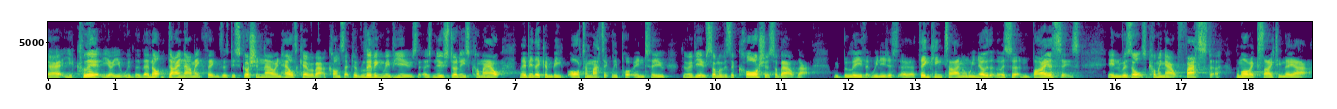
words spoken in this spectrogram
Uh, you clear, you know, you, they're not dynamic things. There's discussion now in healthcare about a concept of living reviews. As new studies come out, maybe they can be automatically put into the review. Some of us are cautious about that. We believe that we need a, a thinking time, and we know that there are certain biases in results coming out faster the more exciting they are.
